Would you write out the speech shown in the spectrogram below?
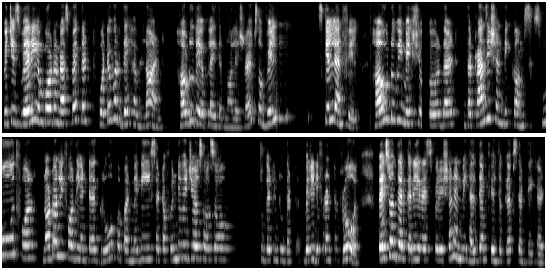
which is very important aspect that whatever they have learned, how do they apply that knowledge right? So will skill and feel how do we make sure that the transition becomes smooth for not only for the entire group but maybe set of individuals also to get into that very different role based on their career aspiration and we help them fill the gaps that they had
